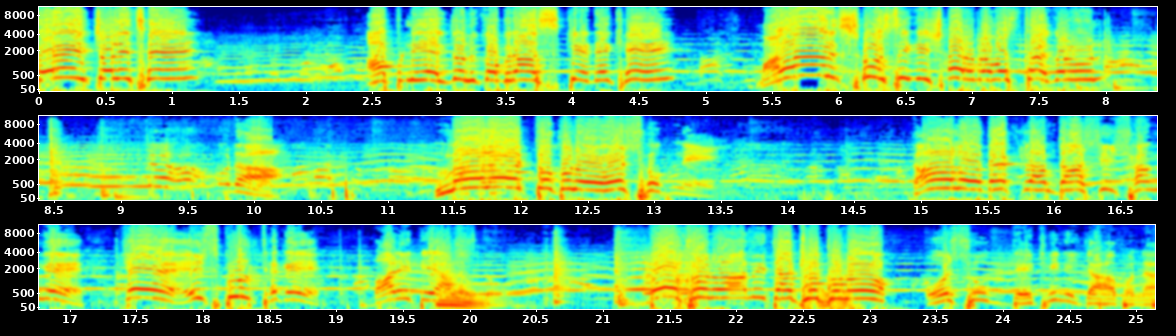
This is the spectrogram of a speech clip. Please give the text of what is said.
বেড়েই চলেছে। আপনি একজন কবিরাজকে দেখে মালার সুচিকিৎসার ব্যবস্থা করুন। না মালার তো কোনো অসুখ নেই। কালও দেখলাম দাসির সঙ্গে সে স্কুল থেকে বাড়িতে আসতো। তখনও আমি তাকে কোনো অসুখ দেখিনি যাহাবনা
